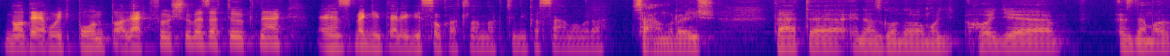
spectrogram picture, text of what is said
na de hogy pont a legfelső vezetőknek ez megint eléggé szokatlannak tűnik a számomra. Számomra is. Tehát én azt gondolom, hogy, hogy ez nem a,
